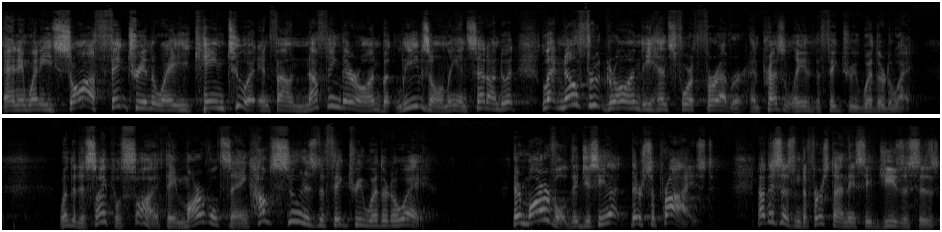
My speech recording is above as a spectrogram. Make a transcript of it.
And when he saw a fig tree in the way, he came to it and found nothing thereon but leaves only, and said unto it, Let no fruit grow on thee henceforth forever. And presently the fig tree withered away. When the disciples saw it, they marveled, saying, How soon is the fig tree withered away? They're marveled. Did you see that? They're surprised. Now, this isn't the first time they see Jesus'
